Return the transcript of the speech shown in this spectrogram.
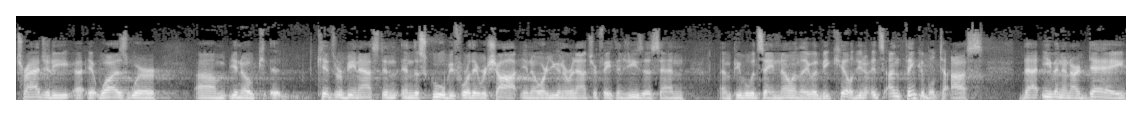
tragedy uh, it was where, um, you know, uh, kids were being asked in, in the school before they were shot, you know, are you going to renounce your faith in Jesus? And and people would say no and they would be killed. You know, it's unthinkable to us that even in our day,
